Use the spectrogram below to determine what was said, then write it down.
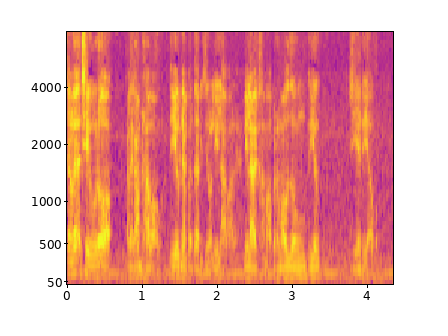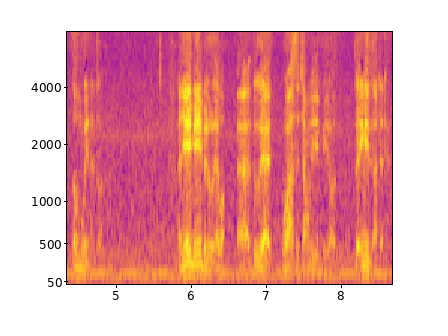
ကျွန်တော်လည်းအခြေကိုတော့အလကားမထားပါဘူးတရုတ်နဲ့ပတ်သက်ပြီးကျွန်တော်လေ့လာပါတယ်လေ့လာတဲ့အခါမှာပထမဆုံးတရုတ်ရဲတယောက်ပေါ့သုံးဝင်တယ်သူကအငြိမ့်မင်းဘယ်လိုလဲပေါ့အဲသူ့ရဲ့ဘဝအစကြောင်းလေးပြီးတော့သူအင်္ဂလိပ်ကတက်တယ်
